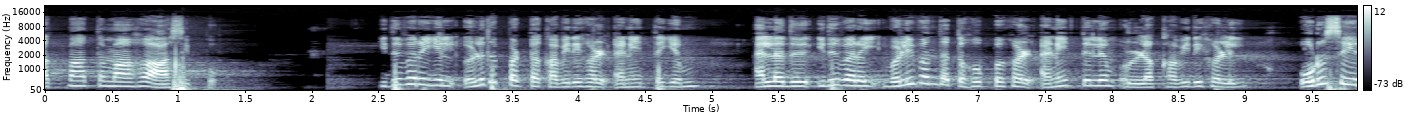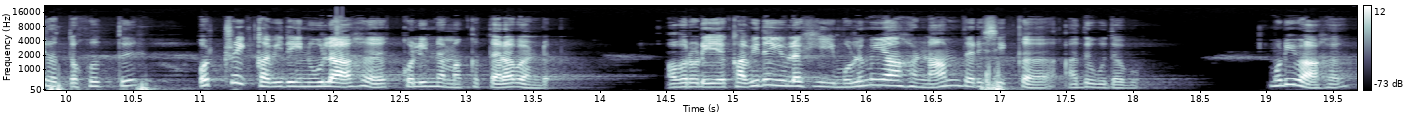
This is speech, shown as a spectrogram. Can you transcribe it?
ஆத்மார்த்தமாக ஆசிப்போம். இதுவரையில் எழுதப்பட்ட கவிதைகள் அனைத்தையும் அல்லது இதுவரை வெளிவந்த தொகுப்புகள் அனைத்திலும் உள்ள கவிதைகளை ஒரு சேர தொகுத்து ஒற்றை கவிதை நூலாக கொலின் நமக்கு தர வேண்டும். அவருடைய கவிதையுலகை முழுமையாக நாம் தரிசிக்க அது உதவும். முடிவாக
